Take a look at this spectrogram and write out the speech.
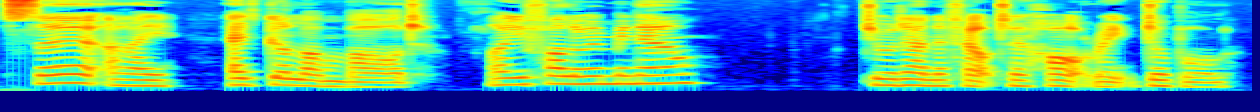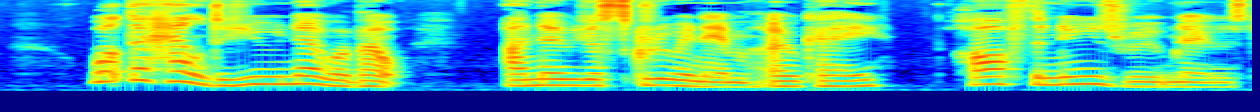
Sir, I. Edgar Lombard. Are you following me now? Jordana felt her heart rate double. What the hell do you know about. I know you're screwing him, okay? Half the newsroom knows.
